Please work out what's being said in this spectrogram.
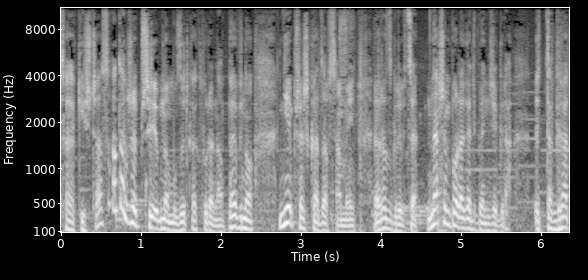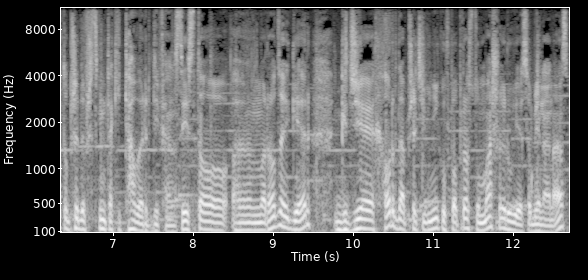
co jakiś czas, a także przyjemna muzyka, która na pewno nie przeszkadza w samej rozgrywce. Na czym polegać będzie gra? Ta gra to przede wszystkim taki tower defense. Jest to em, rodzaj gier, gdzie horda przeciwników po prostu maszeruje sobie na nas,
